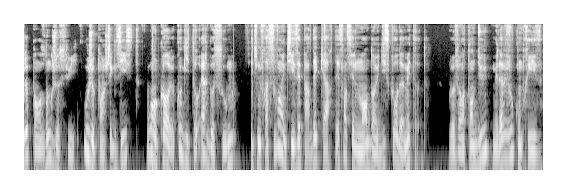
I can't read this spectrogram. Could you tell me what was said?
je pense donc je suis, ou je pense j'existe, ou encore le cogito ergo sum, est une phrase souvent utilisée par Descartes essentiellement dans le discours de la méthode. Vous l'avez entendu, mais l'avez-vous comprise?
